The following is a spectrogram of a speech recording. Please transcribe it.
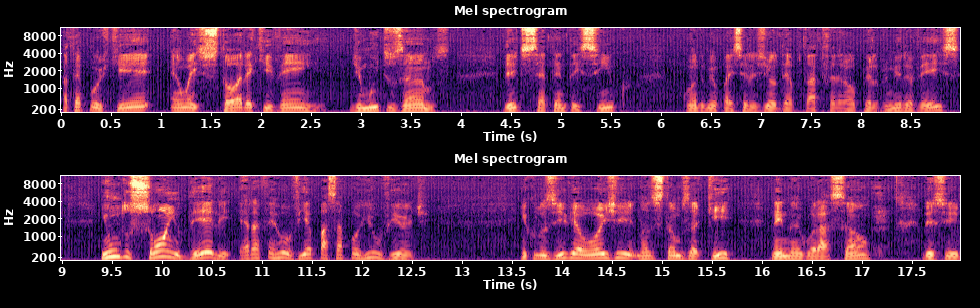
até porque é uma história que vem de muitos anos, desde 75, quando meu pai se elegeu deputado federal pela primeira vez, e um dos sonhos dele era a ferrovia passar por Rio Verde. Inclusive, hoje nós estamos aqui na inauguração desse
